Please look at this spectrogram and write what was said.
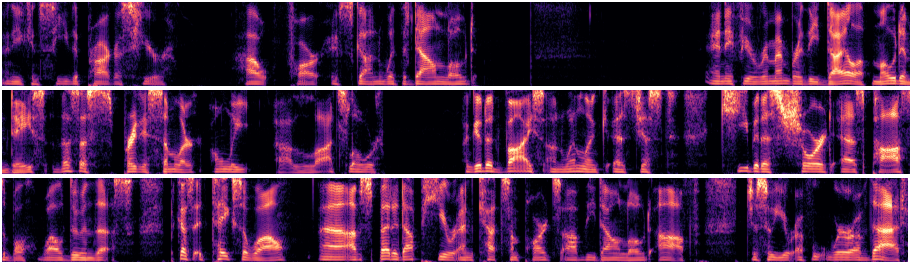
And you can see the progress here, how far it's gone with the download. And if you remember the dial-up modem days, this is pretty similar, only a lot slower. A good advice on WinLink is just keep it as short as possible while doing this, because it takes a while. Uh, I've sped it up here and cut some parts of the download off, just so you're aware of that.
